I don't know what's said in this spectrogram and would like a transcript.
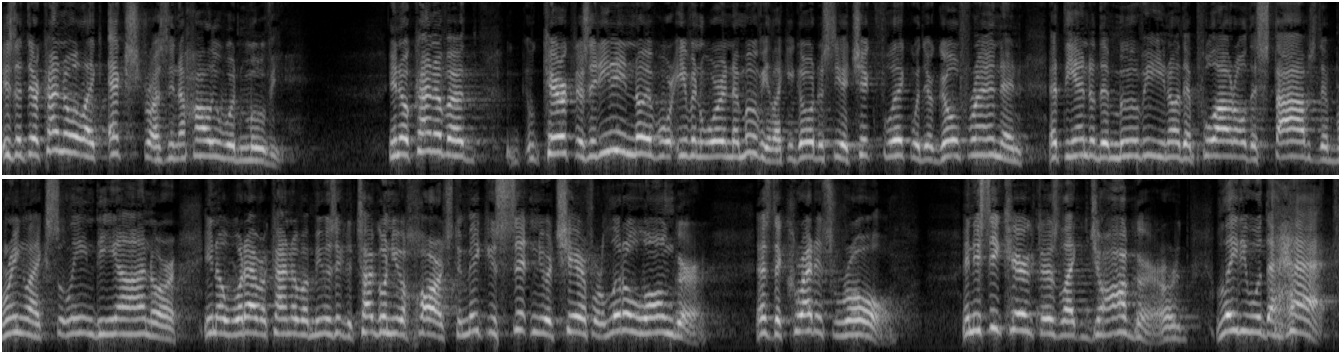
is that they're kind of like extras in a Hollywood movie. You know, kind of a characters that you didn't know were, even were in the movie. Like you go to see a chick flick with your girlfriend, and at the end of the movie, you know, they pull out all the stops, they bring like Celine Dion or, you know, whatever kind of a music to tug on your hearts, to make you sit in your chair for a little longer as the credits roll. And you see characters like Jogger or Lady with the Hat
